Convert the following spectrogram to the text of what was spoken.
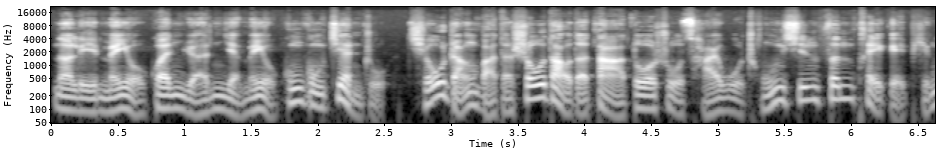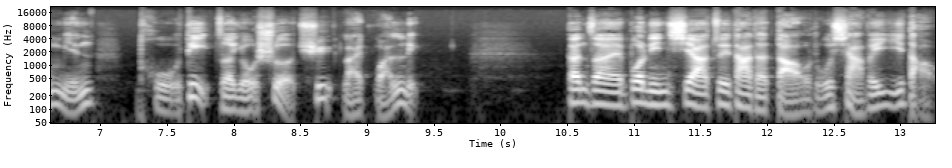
那里没有官员，也没有公共建筑。酋长把他收到的大多数财物重新分配给平民，土地则由社区来管理。但在波利尼西亚最大的岛，如夏威夷岛、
